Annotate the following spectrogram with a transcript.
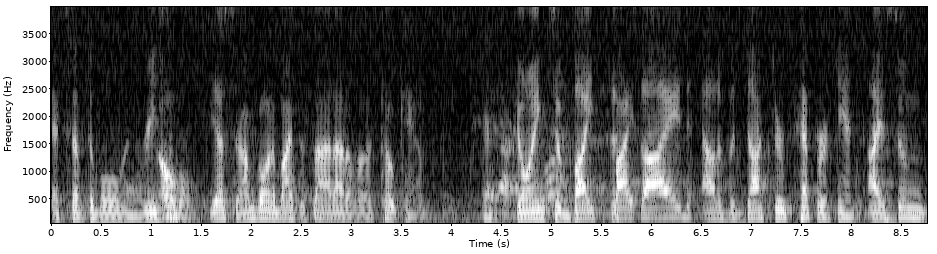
acceptable and reasonable. Oh, yes, sir. I'm going to bite the side out of a Coke can. You're going to bite the Bite. side out of a Dr. Pepper can. I assume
